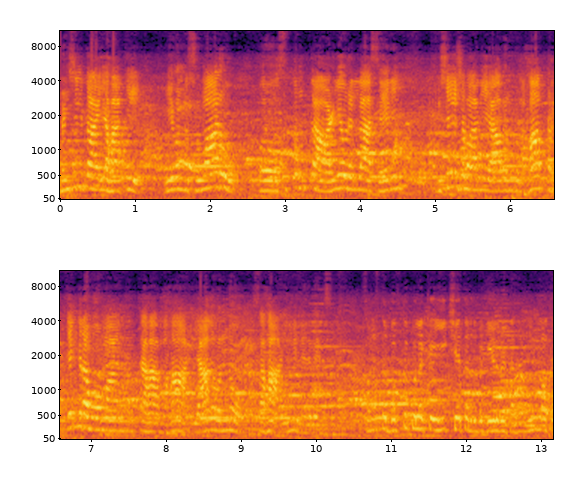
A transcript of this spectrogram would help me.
ಮೆಣಸಿನಕಾಯಿ ಹಾಕಿ ಈ ಒಂದು ಸುಮಾರು ಸುತ್ತಮುತ್ತ ಹಳ್ಳಿಯವರೆಲ್ಲ ಸೇರಿ ವಿಶೇಷವಾಗಿ ಆ ಒಂದು ಮಹಾಪ್ರತ್ಯಂಗ್ರ ಹೋಮ ಎನ್ನುವಂತಹ ಮಹಾ ಯಾಗವನ್ನು ಸಹ ಇಲ್ಲಿ ನೆರವೇರಿಸಿದೆ. ಸಮಸ್ತ ಭಕ್ತ ಕುಲಕ್ಕೆ ಈ ಕ್ಷೇತ್ರದ ಬಗ್ಗೆ ಹೇಳ್ಬೇಕಂದ್ರೆ ನಿಮ್ಮ ಮಾತು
